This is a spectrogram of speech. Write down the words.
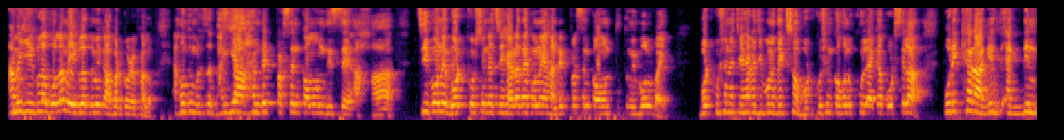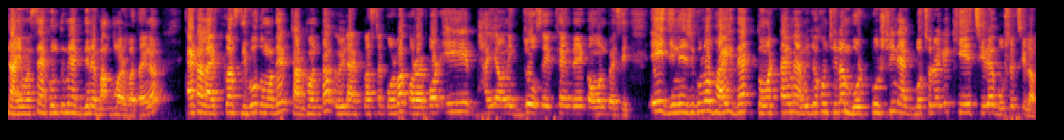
আমি যেগুলো বললাম এইগুলো তুমি কভার করে ফেলো। এখন তুমি বলছো ভাইয়া হান্ড্রেড পার্সেন্ট কমন দিচ্ছে। আহা! জীবনে বোর্ড কোশ্চেনের চেহারা দেখো না হান্ড্রেড পার্সেন্ট কমন তো তুমি বলবাই। বোর্ড কোশ্চেনের চেহারা জীবনে দেখছ? বোর্ড কোশ্চেন কখনো খুলে একা পড়ছিলা? পরীক্ষার আগে একদিন টাইম আছে, এখন তুমি একদিনে বাগ মারবা, তাই না? একটা লাইভ ক্লাস দিব তোমাদের, চার ঘণ্টা ওই লাইভ ক্লাসটা করবা, করার পর, এ ভাইয়া অনেক জোস এখান থেকে কমন পাইছি। এই জিনিসগুলো ভাই, দেখ, তোমার টাইমে আমি যখন ছিলাম বোর্ড কোশ্চিন এক বছর আগে খেয়ে ছিঁড়ে বসেছিলাম।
